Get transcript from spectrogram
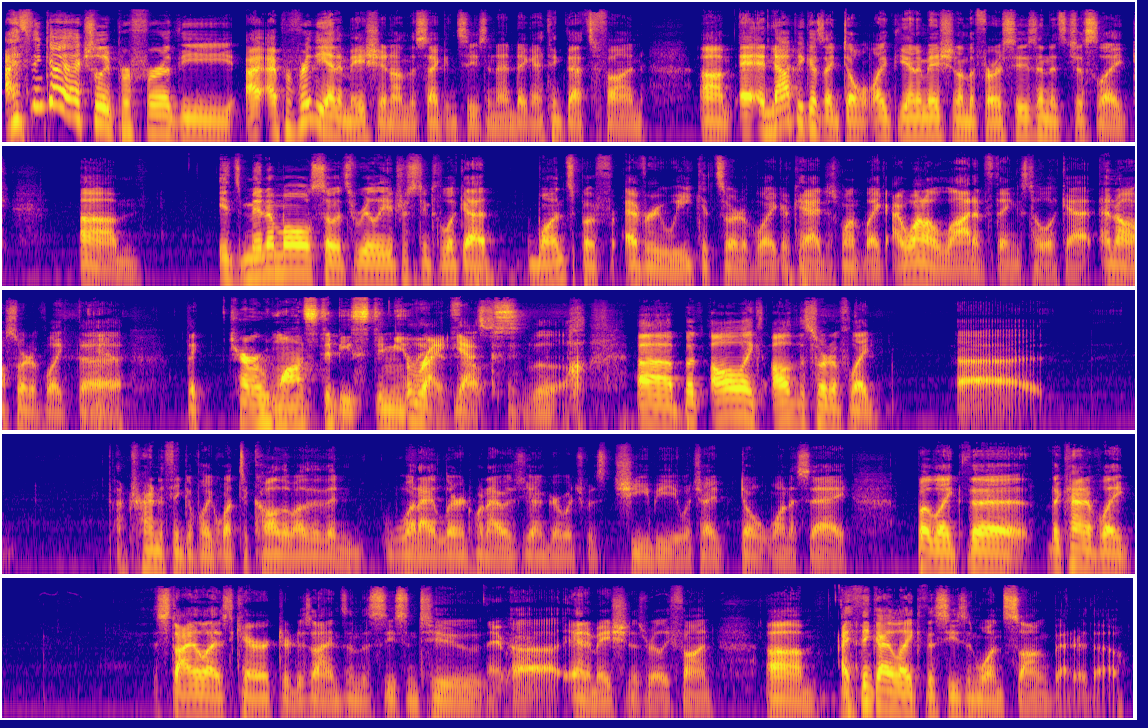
I think I actually prefer the I, I prefer the animation on the second season ending. I think that's fun, um, and, and not because I don't like the animation on the first season. It's just like, um, it's minimal, so it's really interesting to look at once. But for every week, it's sort of like okay, I just want like I want a lot of things to look at, and all sort of like the the Trevor wants to be stimulated. right folks. yes, uh, but all like all the sort of like. Uh, I'm trying to think of like what to call them other than what I learned when I was younger, which was chibi, which I don't want to say. But like the the kind of like stylized character designs in the season two There we go. uh, animation is really fun. Um, I think I like the season one song better though.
